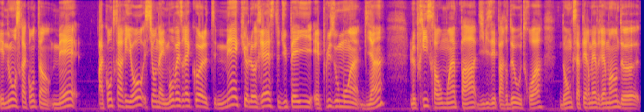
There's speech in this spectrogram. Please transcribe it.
et nous, on sera content. Mais a contrario, si on a une mauvaise récolte, mais que le reste du pays est plus ou moins bien, le prix sera au moins pas divisé par deux ou trois. Donc ça permet vraiment de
